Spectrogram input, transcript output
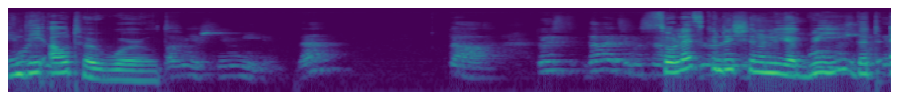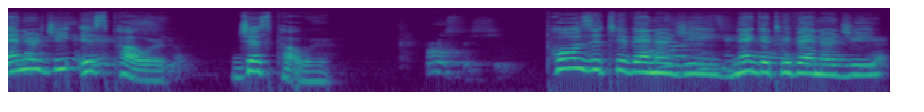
in the outer world. So let's conditionally agree that energy is power, just power. Positive energy, negative energy,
